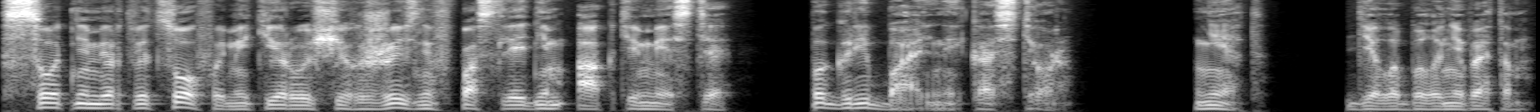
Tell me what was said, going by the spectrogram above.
Сотни мертвецов, имитирующих жизнь в последнем акте мести. Погребальный костер. Нет, Дело было не в этом.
